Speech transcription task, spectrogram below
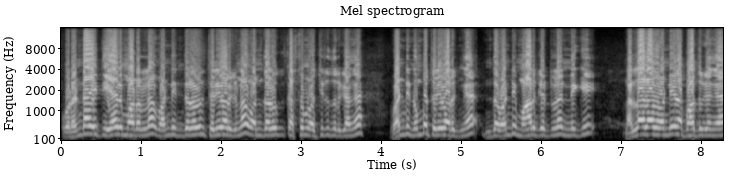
ஒரு ரெண்டாயிரத்தி ஏழு மாடலில் வண்டி இந்த அளவுக்கு தெளிவாக இருக்குன்னா அந்த அளவுக்கு கஸ்டமர் வச்சுட்டு இருந்திருக்காங்க. வண்டி ரொம்ப தெளிவாக இருக்குங்க. இந்த வண்டி மார்க்கெட்டில் இன்னைக்கு நல்லா இல்லாத வண்டியை நான் பார்த்துருக்கேங்க.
